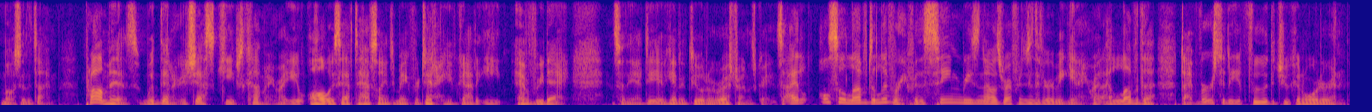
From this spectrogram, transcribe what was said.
most of the time. Problem is, with dinner, it just keeps coming, right? You always have to have something to make for dinner. You've got to eat every day. And so the idea of getting to go to a restaurant is great. So I also love delivery for the same reason I was referencing at the very beginning, right? I love the diversity of food that you can order and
